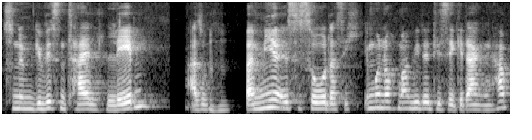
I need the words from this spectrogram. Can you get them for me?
zu einem gewissen Teil leben. Also mhm. bei mir ist es so, dass ich immer noch mal wieder diese Gedanken habe.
